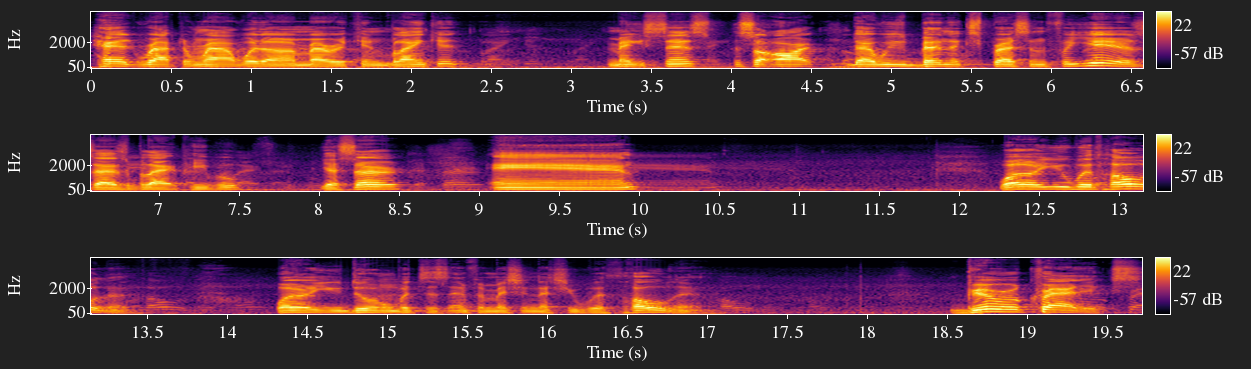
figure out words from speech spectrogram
head wrapped around with an American blanket. Makes sense. It's an art that we've been expressing for years as black people. Yes, sir. And what are you withholding? What are you doing with this information that you're withholding? Bureaucratics.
